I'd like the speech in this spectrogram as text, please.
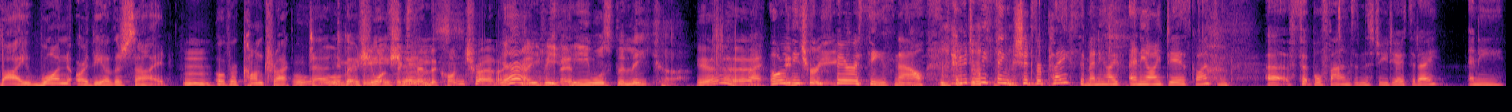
by one or the other side over contract uh, Ooh, maybe negotiations. he wants to extend the contract. Yeah. Maybe he was the leaker. Yeah. Right, all of these conspiracies now. Who do we think should replace him? Any any ideas, guys, from uh, football fans in the studio today? Any?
